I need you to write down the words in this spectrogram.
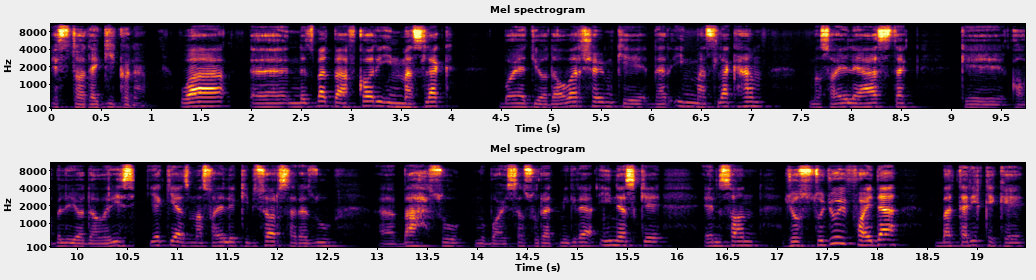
استادگی کنه. و نسبت به افکار این مسلک باید یادآور شویم که در این مسلک هم مسائل هست که قابل یادآوری است. یکی از مسائلی که بسیار سر از او بحث و مباحثه صورت می‌گیره این است که انسان جستجوی فایده به طریقی که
